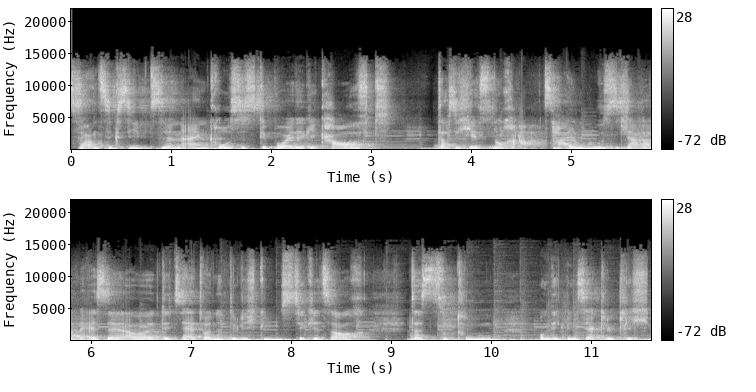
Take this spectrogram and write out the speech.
2017 ein großes Gebäude gekauft, das ich jetzt noch abzahlen muss, klarerweise. Aber die Zeit war natürlich günstig jetzt auch, das zu tun. Und ich bin sehr glücklich.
